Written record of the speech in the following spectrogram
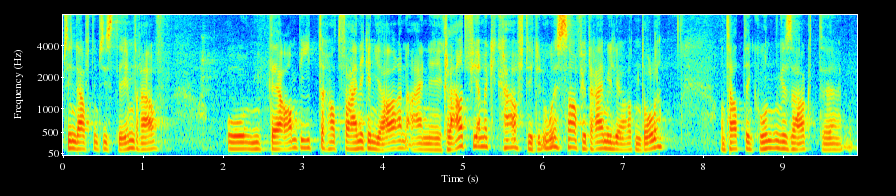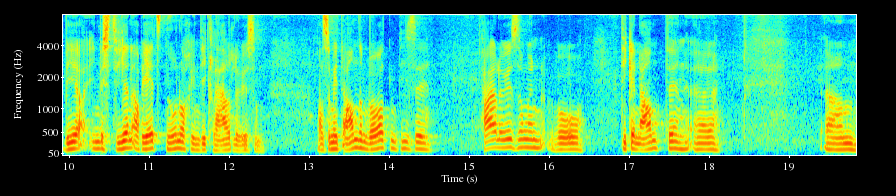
sind auf dem System drauf. Und der Anbieter hat vor einigen Jahren eine Cloud-Firma gekauft in den USA für drei Milliarden Dollar und hat den Kunden gesagt, äh, wir investieren aber jetzt nur noch in die Cloud-Lösung. Also mit anderen Worten, diese Paar-Lösungen, wo die genannten äh, ähm,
